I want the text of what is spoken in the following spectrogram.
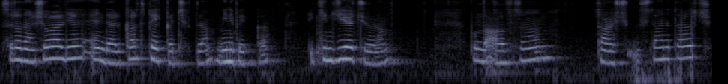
Sıradan şövalye, ender kart, pekka çıktı. Mini pekka. İkinciyi açıyorum. Bunda altın, taş, 3 tane taş.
